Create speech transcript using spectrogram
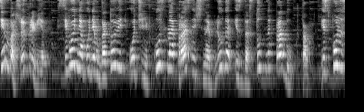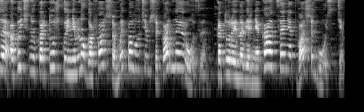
Всем большой привет! Сегодня будем готовить очень вкусное праздничное блюдо из доступных продуктов. Используя обычную картошку и немного фарша, мы получим шикарные розы, которые наверняка оценят ваши гости.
